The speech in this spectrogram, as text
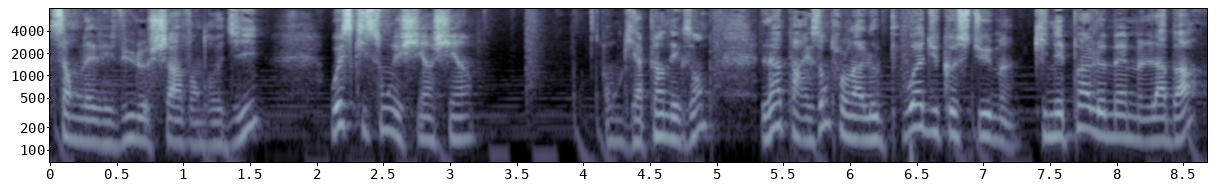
Ça, on l'avait vu le chat vendredi. Où est-ce qu'ils sont les chiens-chiens? Donc il y a plein d'exemples. Là, par exemple, on a le poids du costume qui n'est pas le même là-bas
